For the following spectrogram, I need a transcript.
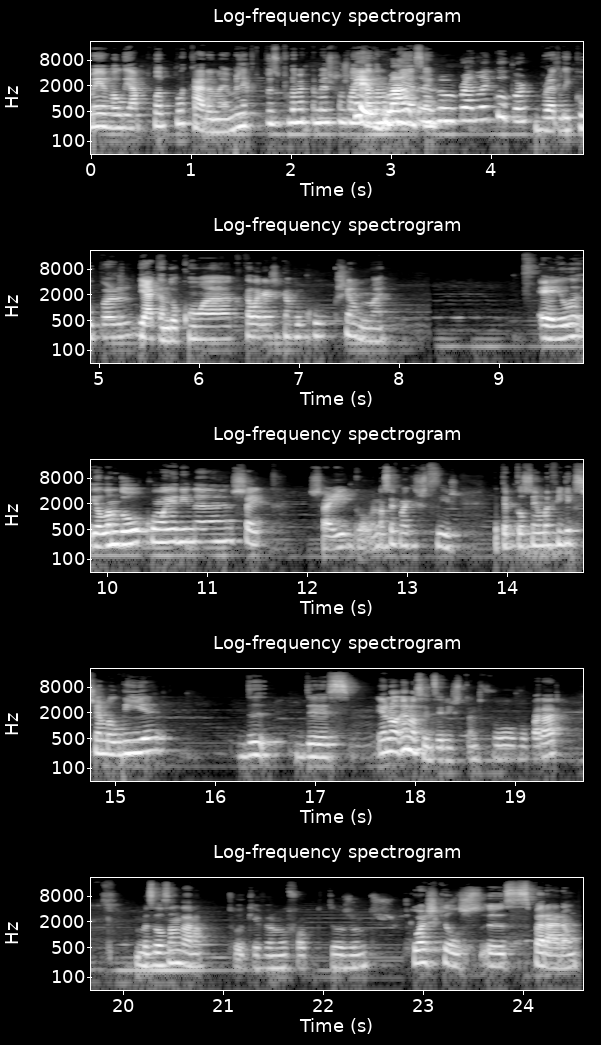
meio avaliar pela, pela, cara, não é? Mas é que depois o problema é que também as pessoas lá em casa não Brad, conhecem. O Bradley Cooper. Bradley Cooper, já que andou com, a, com aquela gaja que andou com o Crescendo, não é? É, ele, ele andou com a Irina Sheik. Sheik, ou não sei como é que isto se diz. Até porque eles têm uma filha que se chama Lia de, de Eu não, eu não sei dizer isto, portanto vou, vou parar. Mas eles andaram. Estou aqui a ver uma foto deles juntos. Eu acho que eles eh, se separaram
